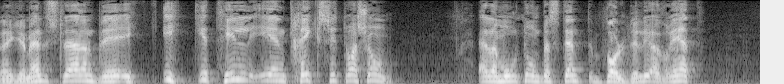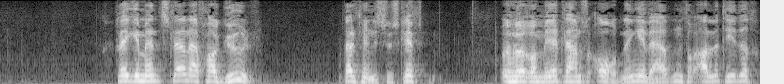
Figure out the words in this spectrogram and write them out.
Regimentslæren ble ikke til i en krigssituasjon eller mot noen bestemt voldelig øvrighet. Regimentslæren er fra Gud. Den finnes i Skriften og hører med til hans ordning i verden for alle tider.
